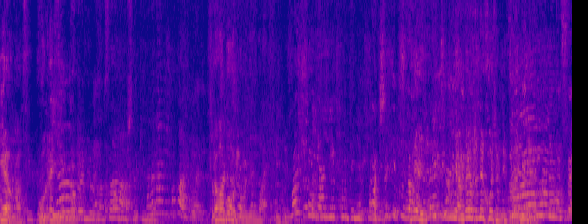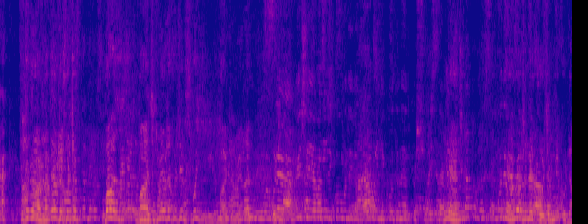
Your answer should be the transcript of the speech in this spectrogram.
є в нас в Україні. Добрим людям, слава Богу, такі є. Слава Богу, що вони на такі є. Більше я нікуди не нікуди. Ні, ні, ми вже не хочемо нікуди. Ні. Це нормально, ми вже хочемо вас бачити, ми вже хочемо своїх бачити. Ми вже хочемо... Все, більше я вас нікому не віддам і нікуди не відпущу. Все. Ні, ні, ми вже не хочемо нікуди.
